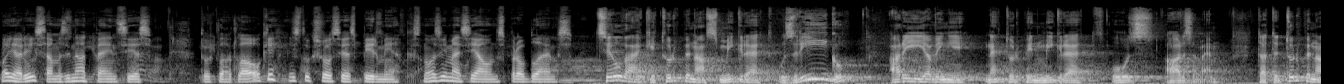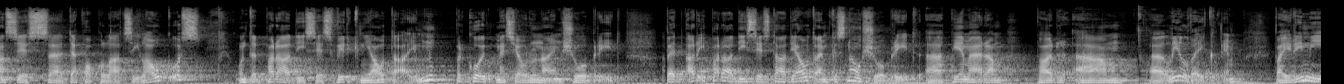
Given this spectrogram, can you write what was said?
vai arī samazināt pensijas. Turklāt lauki iztukšosies pirmie, kas nozīmēs jaunas problēmas. Cilvēki turpinās migrēt uz Rīgu, arī ja viņi neturpina migrēt uz ārzemēm. Tātad turpināsies eh, depopulācija laukos, un tad parādīsies virkni jautājumu, nu, par ko mēs jau runājam šobrīd. Bet arī parādīsies tādi jautājumi, kas nav šobrīd, eh, piemēram, par um, lielveikaliem. Vai Rimī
